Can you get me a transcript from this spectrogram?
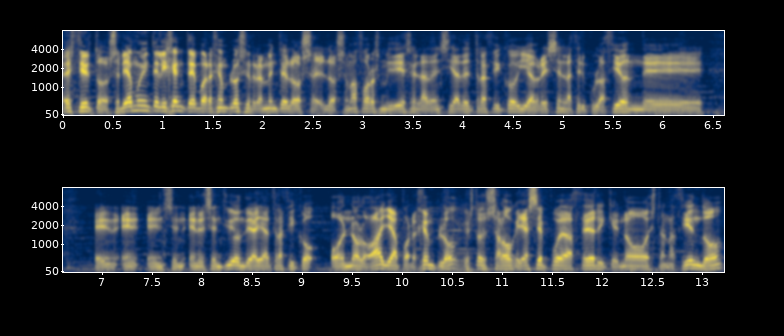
Es cierto, sería muy inteligente, por ejemplo, si realmente los, eh, los semáforos midiesen la densidad de tráfico y abriesen la circulación de- en- en en el sentido donde haya tráfico o no lo haya, por ejemplo, que esto es algo que ya se puede hacer y que no están haciendo.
